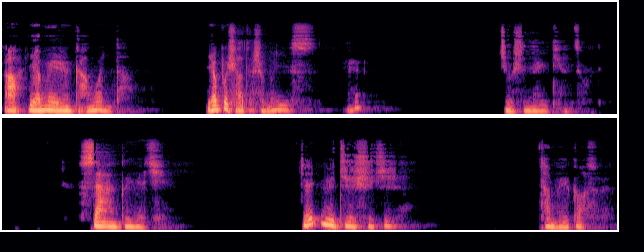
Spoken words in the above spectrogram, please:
啊，也没人敢问他，也不晓得什么意思，哎，就是那一天走的，三个月前，这预知是知，他没告诉人，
